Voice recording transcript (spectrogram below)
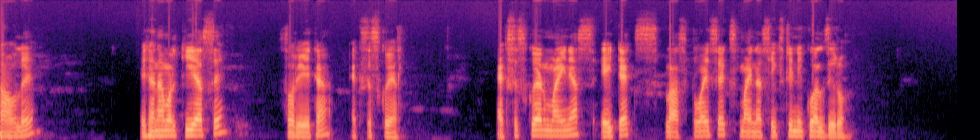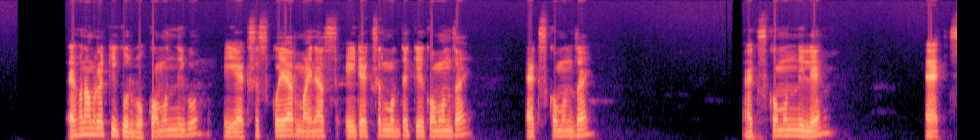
তাহলে এখানে আমার কি আছে? সরি এটা x square x square minus eight x plus twice x minus sixteen equal zero এখন আমরা কি করব? কমন নিব। এই এক্স স্কোয়ার মাইনাস এইট এক্সের মধ্যে কে কমন যায়? এক্স কমন যায়। এক্স কমন নিলে এক্স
